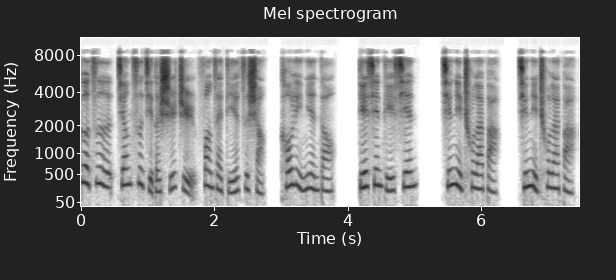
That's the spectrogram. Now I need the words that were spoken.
各自将自己的食指放在碟子上，口里念道。碟仙，碟仙，请你出来吧，请你出来吧。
